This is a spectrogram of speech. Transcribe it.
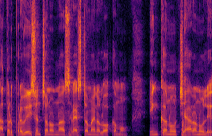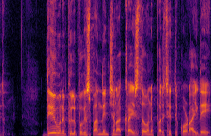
అతడు ప్రవేశించనున్న శ్రేష్టమైన లోకము ఇంకనూ చేరనూ లేదు. దేవుని పిలుపుకి స్పందించిన క్రైస్తవుని పరిస్థితి కూడా ఇదే.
